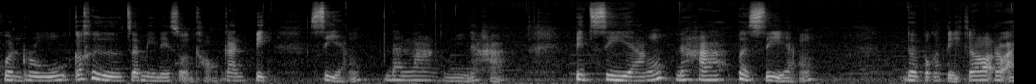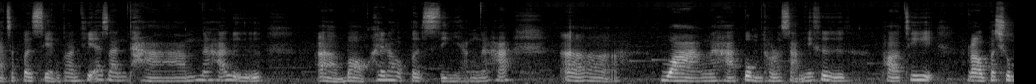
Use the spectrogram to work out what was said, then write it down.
ควรรู้ก็คือจะมีในส่วนของการปิดเสียงด้านล่างตรงนี้นะคะ ปิดเสียงนะคะ เปิดเสียง โดยปกติก็เราอาจจะเปิดเสียงตอนที่อาจารย์ถามนะคะ หรือ อบอกให้เราเปิดเสียงนะคะวางนะคะ ปุ่มโทรศัพท์นี่คือ พอที่เราประชุม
